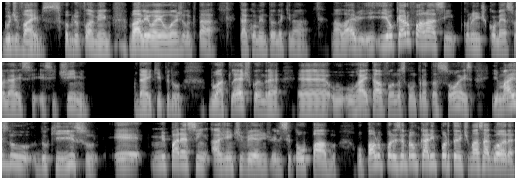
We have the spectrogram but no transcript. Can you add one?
Good vibes sobre o Flamengo. Valeu aí, o Ângelo, que tá, tá comentando aqui na, na live. E, e eu quero falar assim: quando a gente começa a olhar esse, esse time da equipe do, do Atlético, André. É, o, o Rai estava falando das contratações, e mais do, do que isso, é, me parece assim, a gente vê, a gente, ele citou o Pablo. O Pablo, por exemplo, é um cara importante, mas agora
